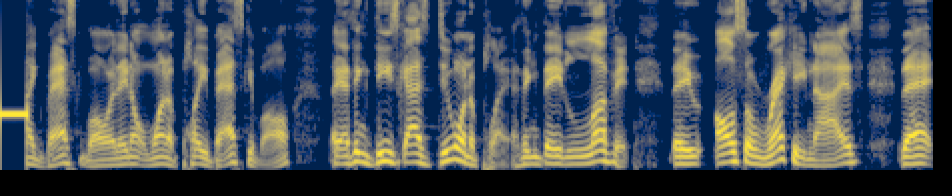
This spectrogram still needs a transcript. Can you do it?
like basketball or they don't want to play basketball. Like I think these guys do want to play. I think they love it. They also recognize that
